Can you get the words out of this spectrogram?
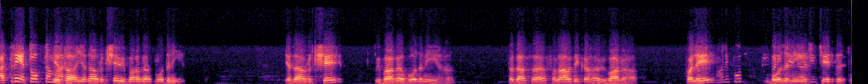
अत्र यथोक्तं यथा यदा वृक्षे विभागः बोधनीयः यदा वृक्षे विभागः बोधनीयः तदा सः फलावधिकः विभागः फले बोधनीयश्चेत्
